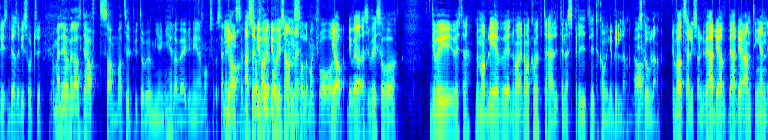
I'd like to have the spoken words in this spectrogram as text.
det är, alltså det är svårt. Ja, men jag har väl alltid haft samma typ av umgänge hela vägen igenom också. Sen Ja, vissa, vissa alltså det var- det var ju sån- Vissa håller man kvar. Ja, det var, alltså det var ju så... Det var ju, vet du det? När man blev, när man, när man kom upp till det här lite, när sprit lite kom in i bilden Ja. i skolan. Det var alltid så här liksom, vi hade, vi hade antingen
